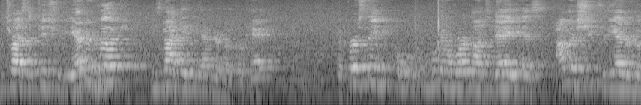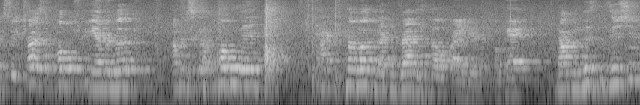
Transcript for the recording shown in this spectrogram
He tries to fish with the underhook, he's not getting the underhook, okay? The first thing work on today is I'm going to shoot for the underhook. So he tries to pummel for the underhook. I'm just going to pummel in I can come up and I can grab his belt right here, okay? Now from this position,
